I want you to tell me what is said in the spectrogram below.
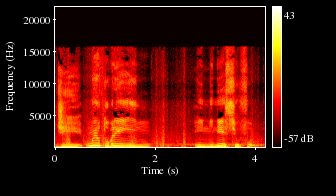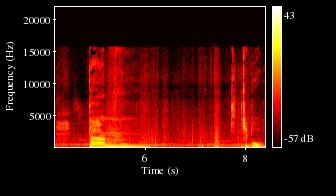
de um youtuber em, em início tá. Hum, tipo,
